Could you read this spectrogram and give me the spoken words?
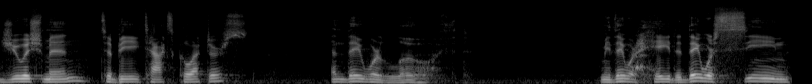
Jewish men to be tax collectors, and they were loathed. I mean, they were hated. They were seen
